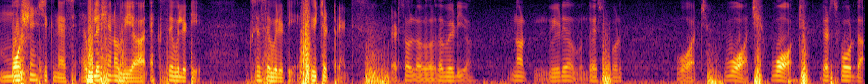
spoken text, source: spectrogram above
Motion sickness evolution of VR accessibility accessibility future trends. That's all over the video. Not video that's for watch. Watch watch. That's for the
